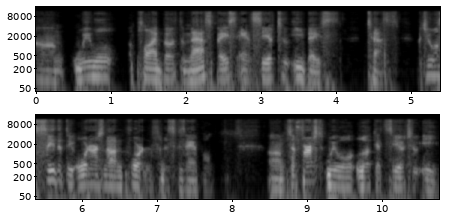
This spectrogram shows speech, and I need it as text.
um, we will apply both the mass-based and CO2e-based tests, but you will see that the order is not important for this example. Um, so first, we will look at CO2e.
